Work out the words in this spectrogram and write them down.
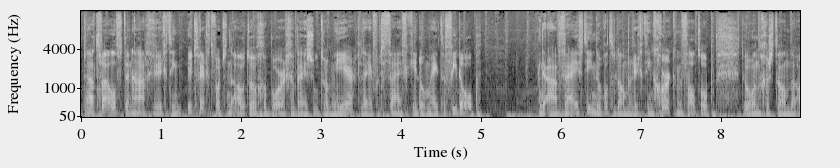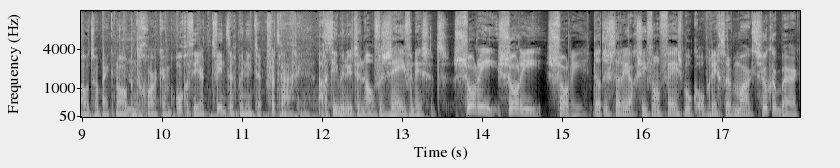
De A12 Den Haag richting Utrecht wordt een auto geborgen bij Zoetermeer. Levert 5 kilometer file op. De A15, de Rotterdam richting Gorkum, valt op... door een gestrande auto bij knooppunt Gorkum. Ongeveer 20 minuten vertraging. 18 minuten over 7 is het. Sorry, sorry, sorry. Dat is de reactie van Facebook-oprichter Mark Zuckerberg...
